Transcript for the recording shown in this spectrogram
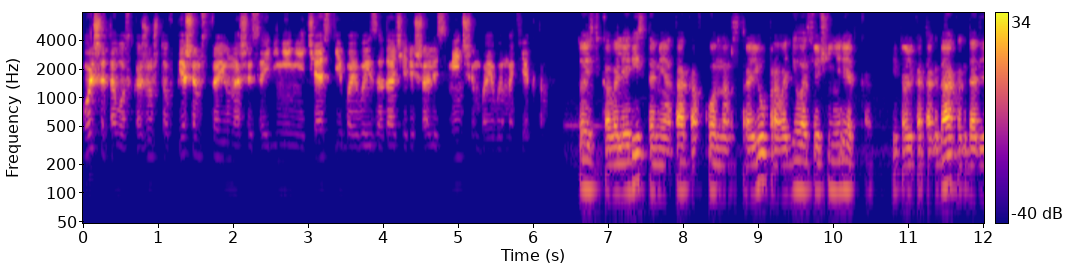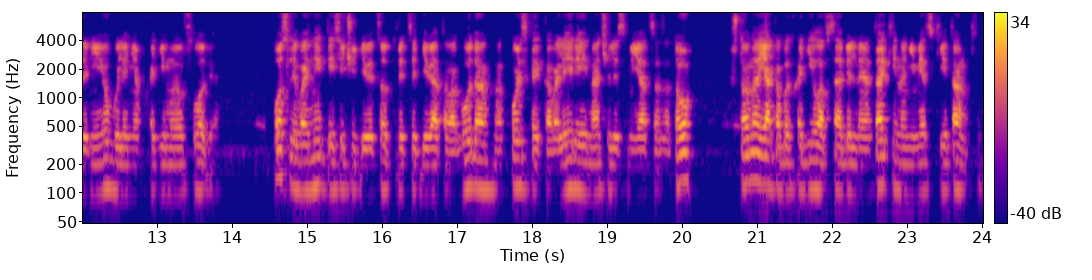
Больше того, скажу, что в пешем строю наши соединения части и боевые задачи решались с меньшим боевым эффектом. То есть кавалеристами атака в конном строю проводилась очень редко, и только тогда, когда для нее были необходимые условия. После войны 1939 года над польской кавалерией начали смеяться за то, что она якобы ходила в сабельные атаки на немецкие танки.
